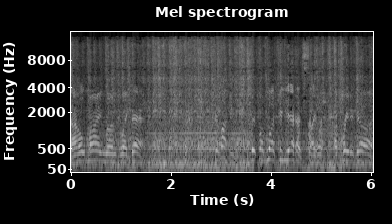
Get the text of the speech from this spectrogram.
I hope mine runs like that. You're lucky. If I'm lucky, yes. I, I pray to God.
